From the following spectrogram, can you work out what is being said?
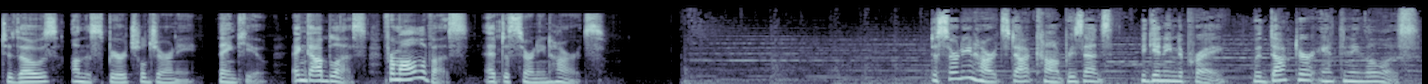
to those on the spiritual journey. Thank you, and God bless from all of us at Discerning Hearts. DiscerningHearts.com presents Beginning to Pray with Dr. Anthony Lilles.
